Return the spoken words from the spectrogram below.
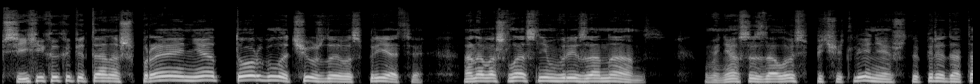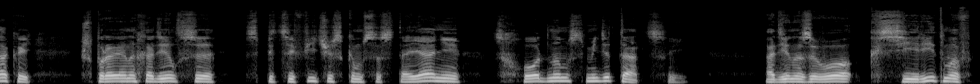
Психика капитана Шпрея не отторгла чуждое восприятие, она вошла с ним в резонанс. У меня создалось впечатление, что перед атакой Шпрей находился в специфическом состоянии, сходном с медитацией. Один из его кси-ритмов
